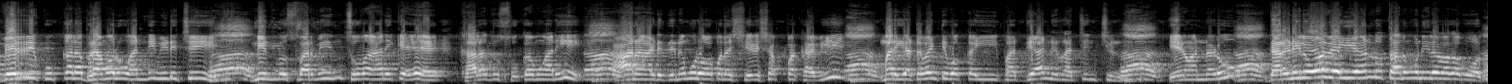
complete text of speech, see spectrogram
వెర్రి కుక్కల భ్రమలు అన్ని విడిచి. నిన్ను స్మరించువానికే కలదు సుఖము అని. ఆనాటి దినము లోపల శేషప్ప కవి. మరి అటువంటి ఒక్క ఈ పద్యాన్ని రచించిండు. ఏమన్నాడు. ధరణిలో వెయ్యేళ్ళు తనువు నిలవగబోదు.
